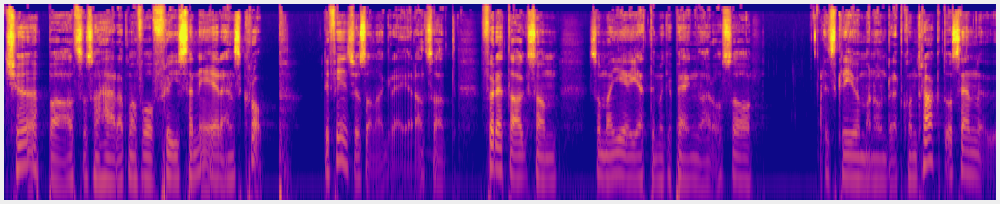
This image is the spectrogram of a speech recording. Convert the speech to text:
köpa alltså så här att man får frysa ner ens kropp. Det finns ju sådana grejer, alltså att företag som, som man ger jättemycket pengar och så skriver man under ett kontrakt och sen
